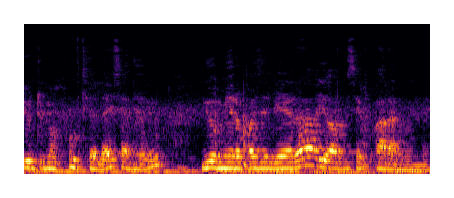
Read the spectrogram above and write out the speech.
युट्युबमा पुग्थ्यो होला है साथीहरू। यो मेरो पैसा लिएर यो अभिषेक फरार भन्दै।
